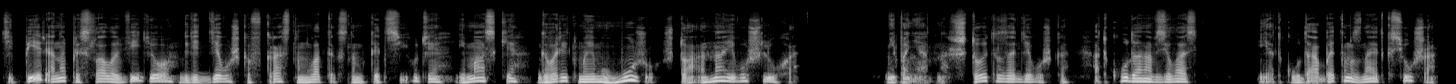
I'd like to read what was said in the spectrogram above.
Теперь она прислала видео, где девушка в красном латексном кэтсьюте и маске говорит моему мужу, что она его шлюха. Непонятно, что это за девушка, откуда она взялась и откуда об этом знает Ксюша.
